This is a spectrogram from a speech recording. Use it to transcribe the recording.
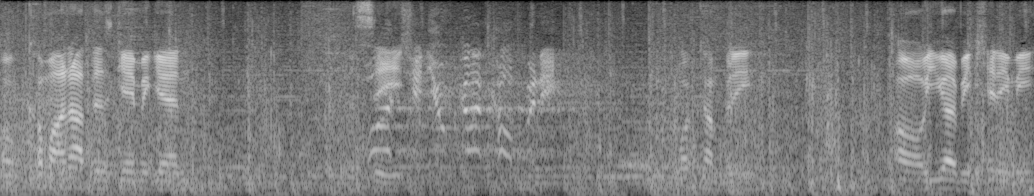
Oh, come on, not this game again. Let's see. Watch it, you've got company. What company? Oh, you gotta be kidding me.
